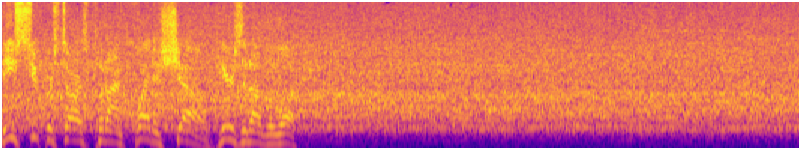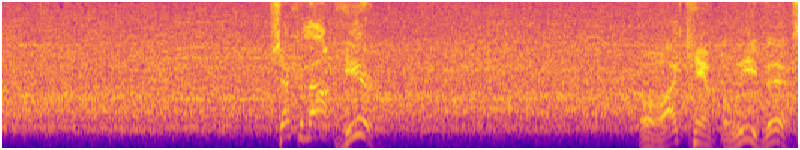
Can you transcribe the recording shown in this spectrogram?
These superstars put on quite a show. Here's another look. Check him out here. Oh, I can't believe this.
